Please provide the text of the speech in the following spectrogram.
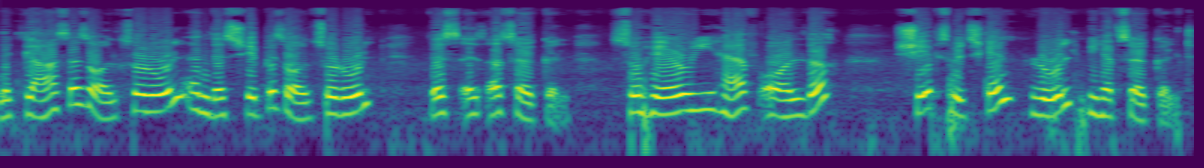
The glass is also roll and this shape is also roll. This is a circle. So here we have all the shapes which can roll we have circled.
